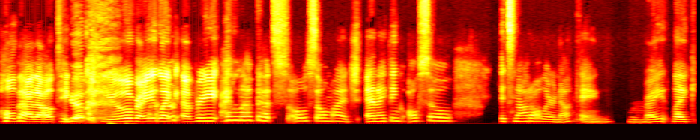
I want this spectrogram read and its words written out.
Pull that out, take that with you, right? like every, I love that so, so much. And I think also it's not all or nothing, mm-hmm. right? Like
